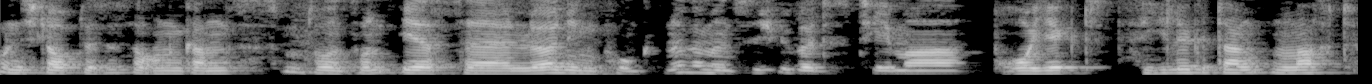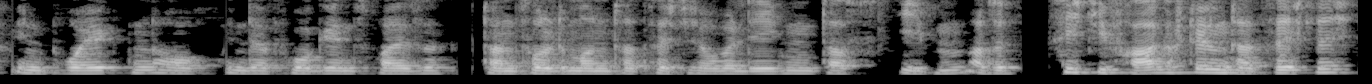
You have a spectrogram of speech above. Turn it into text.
und ich glaube, das ist auch ein ganz so, so ein erster Learning-Punkt, ne? wenn man sich über das Thema Projektziele Gedanken macht, in Projekten auch in der Vorgehensweise, dann sollte man tatsächlich auch überlegen, dass eben, also sich die Frage stellen tatsächlich,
